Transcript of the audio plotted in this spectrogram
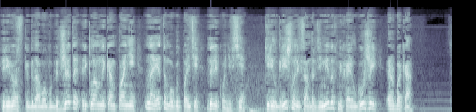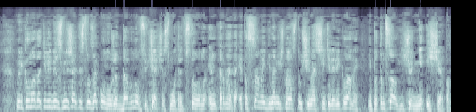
Переверстка годового бюджета рекламной кампании на это могут пойти далеко не все. Кирилл Гришин, Александр Демидов, Михаил Гуржий, РБК. Но рекламодатели без вмешательства закона уже давно все чаще смотрят в сторону интернета. Это самый динамично растущий носитель рекламы, и потенциал еще не исчерпан.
